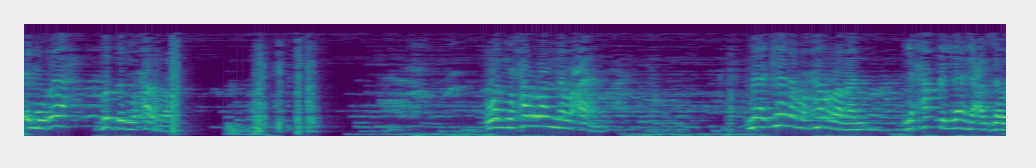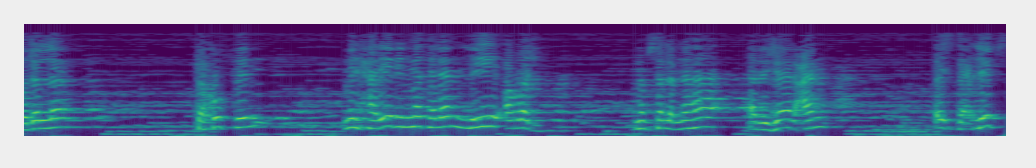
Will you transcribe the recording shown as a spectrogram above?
المباح ضد المحرم. والمحرم نوعان. ما كان محرما لحق الله عز وجل كخف من حرير مثلا للرجل. النبي صلى الله عليه وسلم نهى الرجال عن لبس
